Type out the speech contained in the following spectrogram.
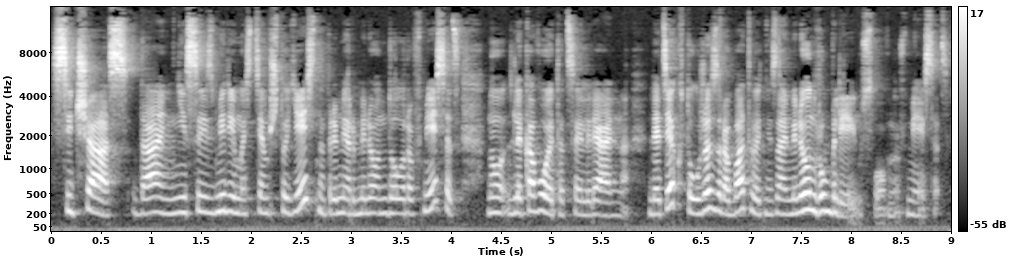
сейчас, да, несоизмерима с тем, что есть, например, миллион долларов в месяц, но для кого эта цель реально? Для тех, кто уже зарабатывает, не знаю, миллион рублей условно в месяц.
